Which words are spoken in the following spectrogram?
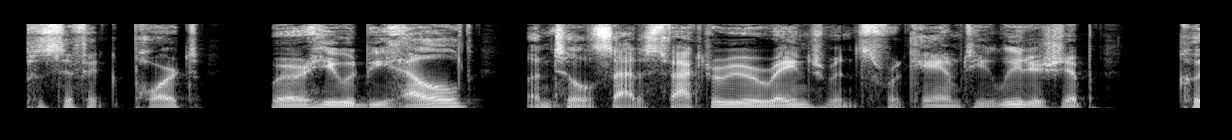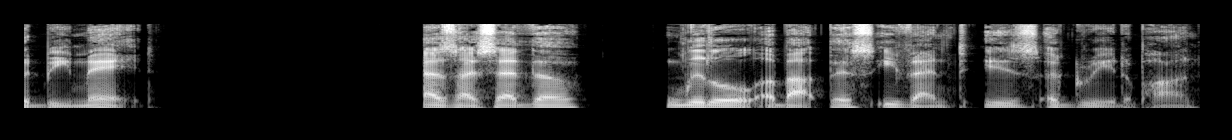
Pacific port, where he would be held until satisfactory arrangements for KMT leadership could be made. As I said, though, little about this event is agreed upon.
